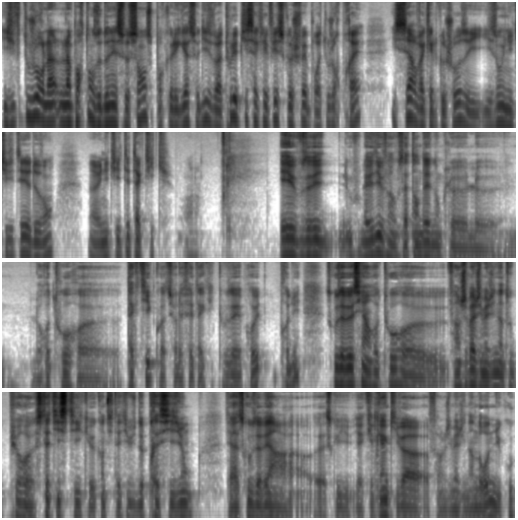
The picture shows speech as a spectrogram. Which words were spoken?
il fait toujours l'importance de donner ce sens pour que les gars se disent voilà tous les petits sacrifices que je fais pour être toujours prêt, ils servent à quelque chose et ils ont une utilité devant, une utilité tactique. Et vous avez, vous l'avez dit, vous attendez donc le, le retour euh, tactique, quoi, sur l'effet tactique que vous avez produit. Est-ce que vous avez aussi un retour, euh, enfin, je sais pas, j'imagine un truc pur euh, statistique, quantitatif, de précision est-ce que vous avez un, est-ce qu'il y a quelqu'un qui va, enfin j'imagine un drone du coup,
